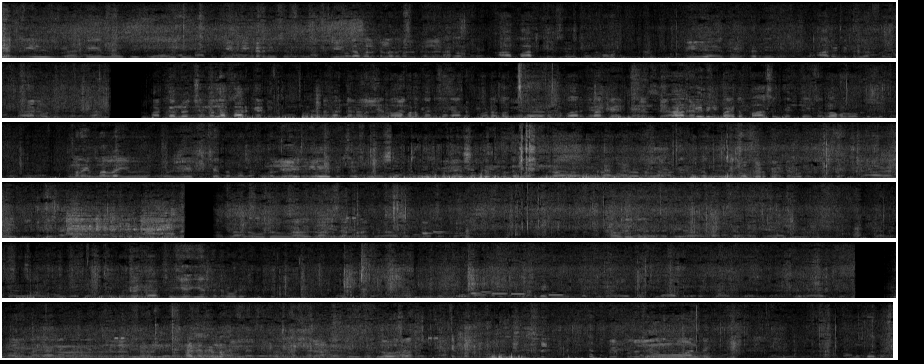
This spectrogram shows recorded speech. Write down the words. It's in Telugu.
ఇది ఇక్కడ తీసేసుకున్నాం ఈ డబుల్ పిల్లర్ వచ్చింది ఆ పార్ట్ తీసేసుకుంటాం త్రీ అయితే ఇక్కడ తీసేసుకున్నాం ఆ రెండు పిల్లర్స్ అక్కడ నుంచి మళ్ళీ మార్కెటింగ్ అక్కడ నుంచి లోపలికి వచ్చేదానికి కూడా ఒక ఇరవై అడుగులు మార్కెటింగ్ మార్కెటింగ్ బయట పాస్ చెక్ చేసి లోపల పంపించేదాం మనకి మళ్ళీ వేయించేద్దాం మళ్ళీ మళ్ళీ ఎంత క్రౌడ్ అనుకోదా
